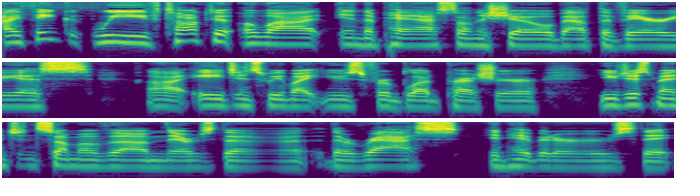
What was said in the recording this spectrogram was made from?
I think we've talked a lot in the past on the show about the various uh, agents we might use for blood pressure. You just mentioned some of them. There's the the RAS inhibitors, the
